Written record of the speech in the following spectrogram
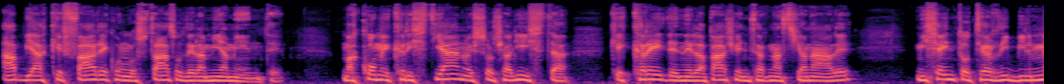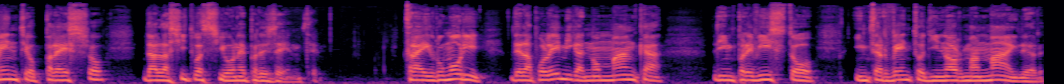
abbia a che fare con lo stato della mia mente, ma come cristiano e socialista che crede nella pace internazionale, mi sento terribilmente oppresso dalla situazione presente. Tra i rumori della polemica non manca l'imprevisto intervento di Norman Mailer,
